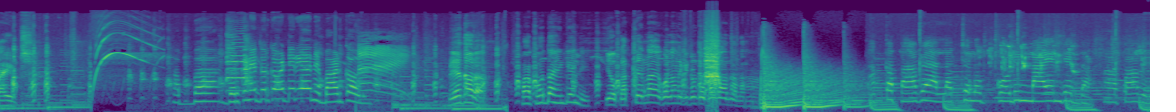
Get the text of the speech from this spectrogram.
రైట్ అబ్బా దొరకనే దొరకబట్టారు కదా నే బాడుకావులు పా కోద్దాం ఇంకేంది కత్తి అన్న ఇటు అక్క పావే ఆ లచ్చలో కోడిని మాయం చేద్దాం. ఆ పావే.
